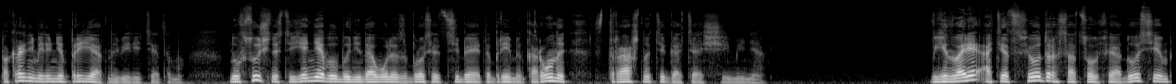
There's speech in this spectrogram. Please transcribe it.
по крайней мере, мне приятно верить этому. Но в сущности я не был бы недоволен сбросить с себя это бремя короны, страшно тяготящее меня. В январе отец Федор с отцом Феодосием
